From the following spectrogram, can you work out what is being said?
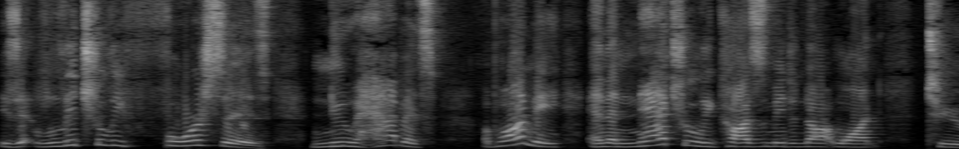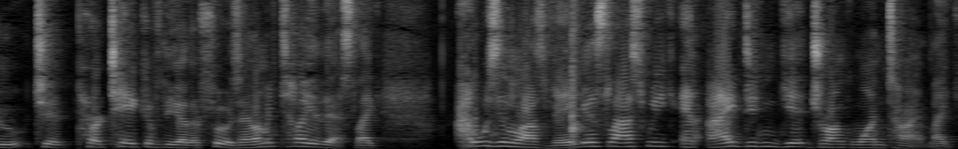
is it literally forces new habits upon me and then naturally causes me to not want to to partake of the other foods. And let me tell you this like i was in las vegas last week and i didn't get drunk one time. Like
